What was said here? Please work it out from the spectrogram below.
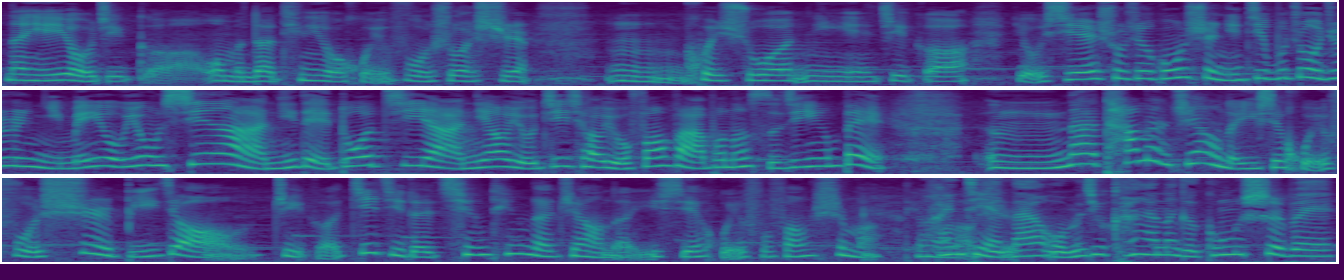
那也有这个我们的听友回复说是，嗯，会说你这个有些数学公式你记不住，就是你没有用心啊，你得多记啊，你要有技巧、有方法，不能死记硬背。嗯，那他们这样的一些回复是比较这个积极的倾听的这样的一些回复方式吗？很简单，我们就看看那个公式呗。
